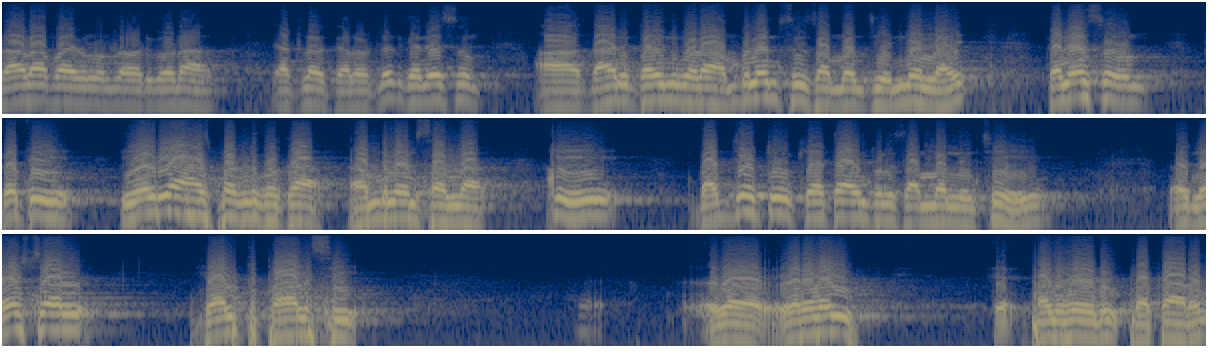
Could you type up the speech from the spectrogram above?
ప్రాణాపాయంలో ఉన్నవాడు కూడా ఎట్లా తెలవట్లేదు. కనీసం దానిపైన కూడా అంబులెన్స్కి సంబంధించి ఎన్ని ఉన్నాయి? కనీసం ప్రతి ఏరియా హాస్పిటల్కి ఒక అంబులెన్స్ అన్న. ఈ బడ్జెట్ కేటాయింపులకు సంబంధించి నేషనల్ హెల్త్ పాలసీ ఇరవై పదిహేడు ప్రకారం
